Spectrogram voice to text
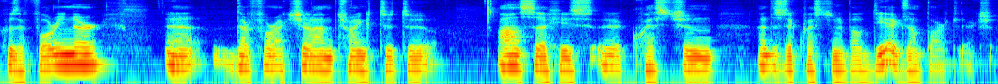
who's a foreigner. Uh, therefore, actually, I'm trying to, to answer his uh, question, and this is a question about the exam partly, actually.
